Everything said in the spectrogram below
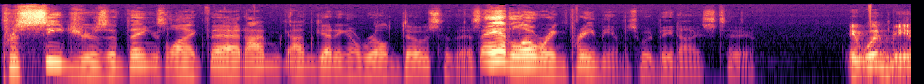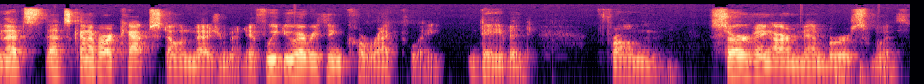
procedures and things like that, I'm I'm getting a real dose of this. And lowering premiums would be nice too. It would be, and that's that's kind of our capstone measurement. If we do everything correctly, David, from serving our members with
